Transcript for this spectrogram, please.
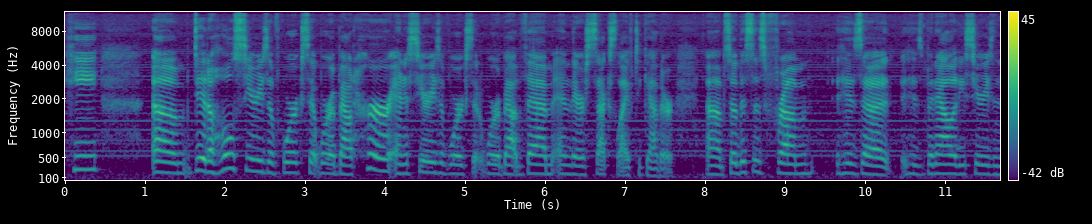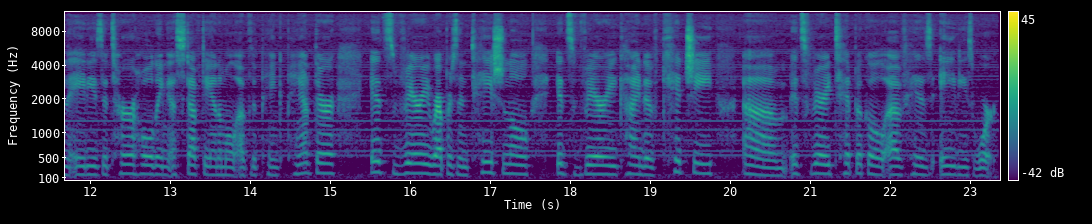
he um, did a whole series of works that were about her and a series of works that were about them and their sex life together. Um, so this is from his uh, his banality series in the 80s. It's her holding a stuffed animal of the Pink Panther. It's very representational. It's very kind of kitschy. Um, it's very typical of his 80s work.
